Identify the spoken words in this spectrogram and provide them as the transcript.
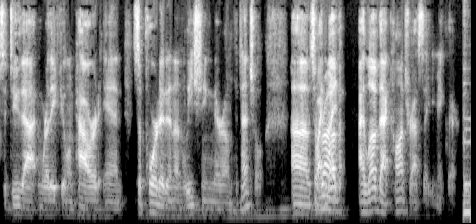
to do that and where they feel empowered and supported in unleashing their own potential um, so right. I love I love that contrast that you make there.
